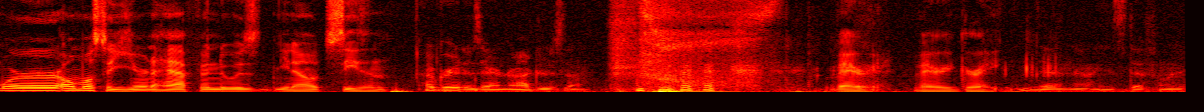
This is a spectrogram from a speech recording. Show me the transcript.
We're almost a year and a half into his, you know, season. How great is Aaron Rodgers though? Very, very great. Yeah, no, he's definitely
